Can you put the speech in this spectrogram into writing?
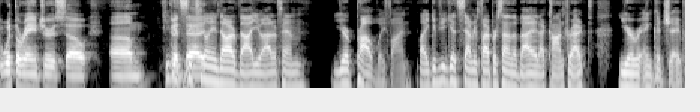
with the Rangers. So um, If you good get six that- million dollar value out of him, you're probably fine. Like if you get seventy five percent of the value of that contract, you're in good shape.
